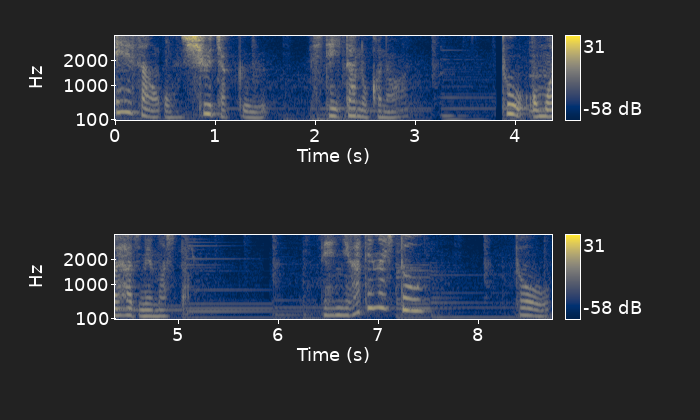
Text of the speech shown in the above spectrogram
A さんを執着していたのかな？と思い始めました。で苦手な人と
